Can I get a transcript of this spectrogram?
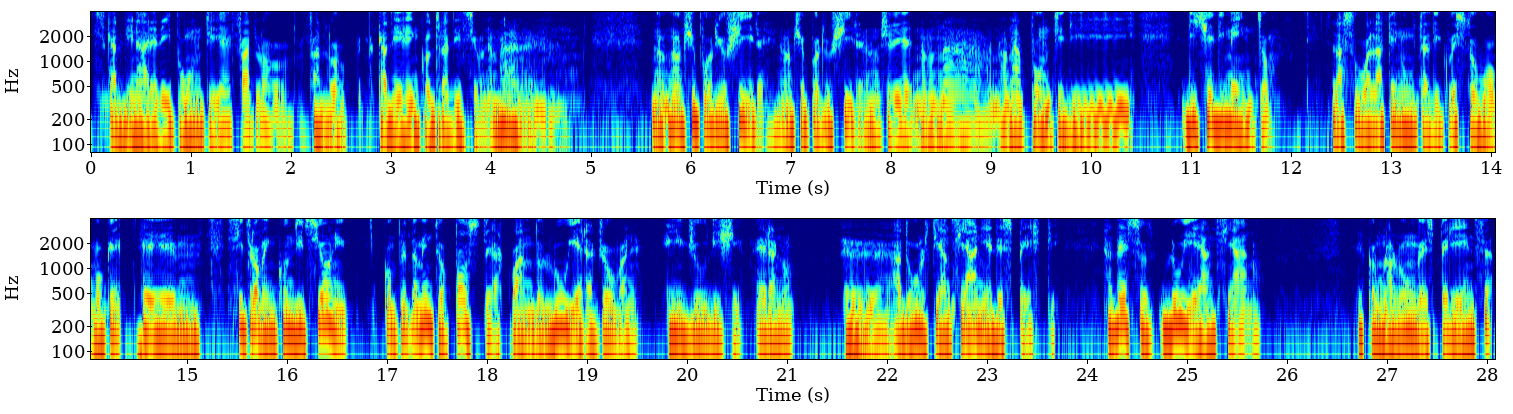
scardinare dei punti e farlo, farlo cadere in contraddizione. Ma, no, non ci può riuscire, non ci può riuscire, non, non, ha, non ha, punti di, di cedimento la, sua, la tenuta di questo uomo che eh, si trova in condizioni completamente opposte a quando lui era giovane e i giudici erano eh, adulti, anziani ed esperti. Adesso lui è anziano e con una lunga esperienza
